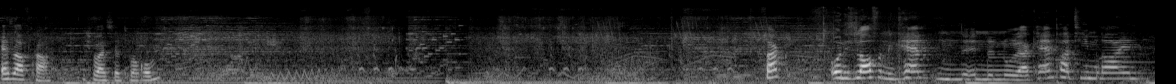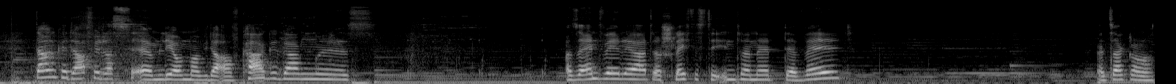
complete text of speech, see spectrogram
Er ist AFK. Ich weiß jetzt warum. Und ich laufe in den Campen, in den Nuller Camper Team rein. Danke dafür, dass ähm, Leon mal wieder AFK gegangen ist. Also entweder er hat das schlechteste Internet der Welt. Jetzt sagt auch noch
